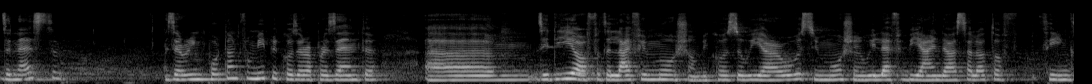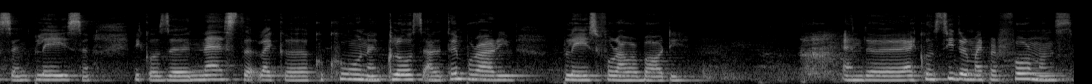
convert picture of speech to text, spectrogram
the nest is very important for me because they represent um, the idea of the life in motion because we are always in motion. We left behind us a lot of things and place because the nest, like a cocoon and clothes, are a temporary place for our body. And uh, I consider my performance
